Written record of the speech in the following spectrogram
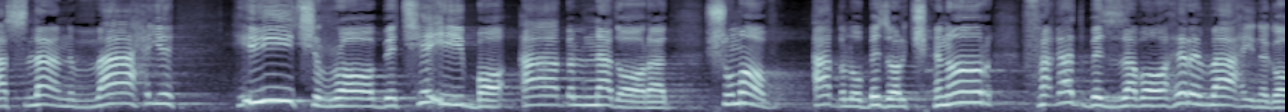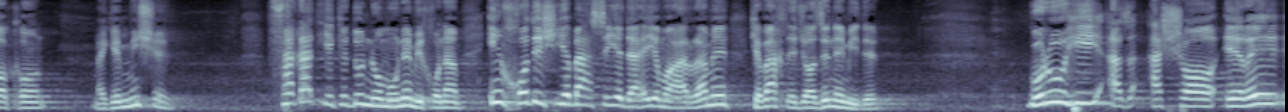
اصلا وحی هیچ رابطه ای با عقل ندارد. شما عقل و بذار کنار فقط به زواهر وحی نگاه کن. مگه میشه؟ فقط یک دو نمونه می‌خونم. این خودش یه بحث یه دهه محرمه که وقت اجازه نمیده. گروهی از اشاعره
